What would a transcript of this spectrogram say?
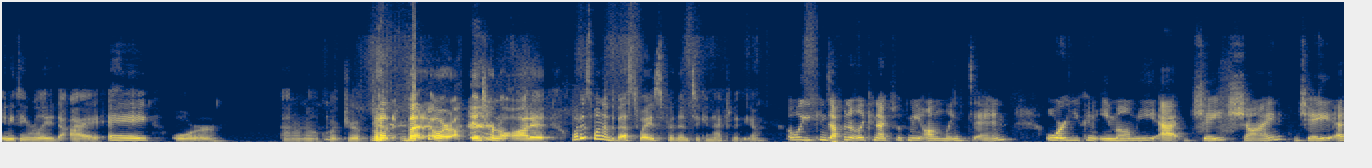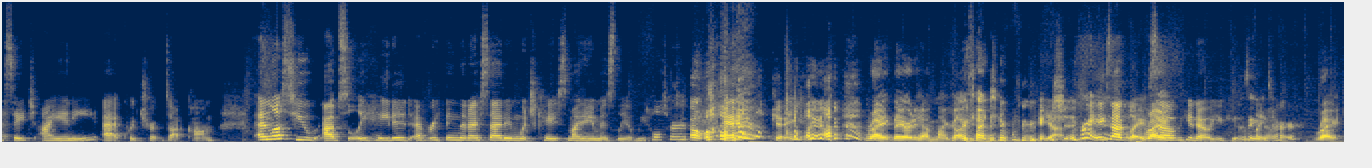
anything related to IIA or I don't know, QuikTrip, but but or internal audit, what is one of the best ways for them to connect with you? Oh, well, you can definitely connect with me on LinkedIn, or you can email me at jshine, J S H I N E, at quiktrip.com. Unless you absolutely hated everything that I said, in which case my name is Leah Wietholter. Oh, kidding. right, they already have my contact information. Yeah, right, exactly. Right. So, you know, you can explain you know. to her. Right.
